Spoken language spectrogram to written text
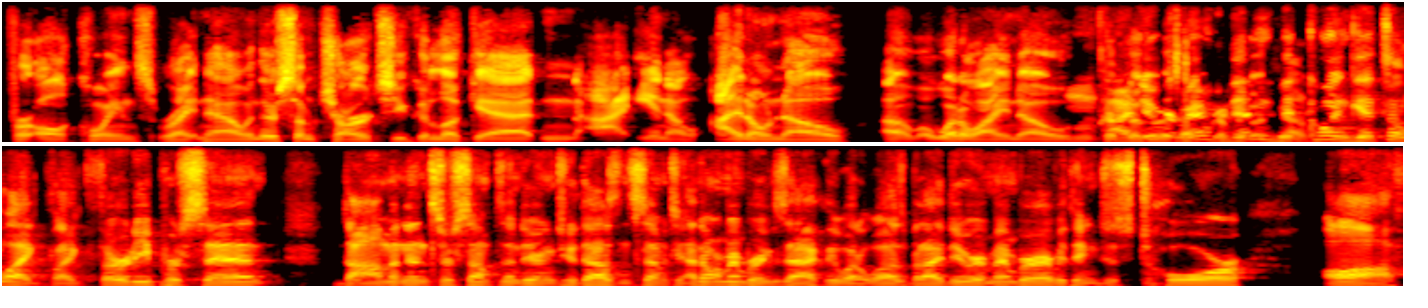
for altcoins right now. And there's some charts you could look at and I you know, I don't know. Uh, what do I know? Mm, I do remember. Didn't down. Bitcoin get to like like thirty percent dominance or something during 2017? I don't remember exactly what it was, but I do remember everything just tore off,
